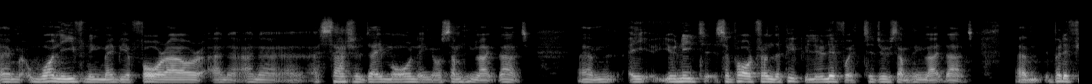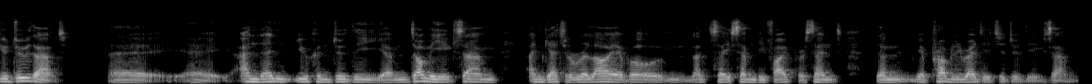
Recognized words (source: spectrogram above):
Um, one evening, maybe a four hour and, a, and a, a Saturday morning or something like that. Um, you need support from the people you live with to do something like that. Um, but if you do that, uh, uh, and then you can do the um, dummy exam and get a reliable, let's say 75%, then you're probably ready to do the exam.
